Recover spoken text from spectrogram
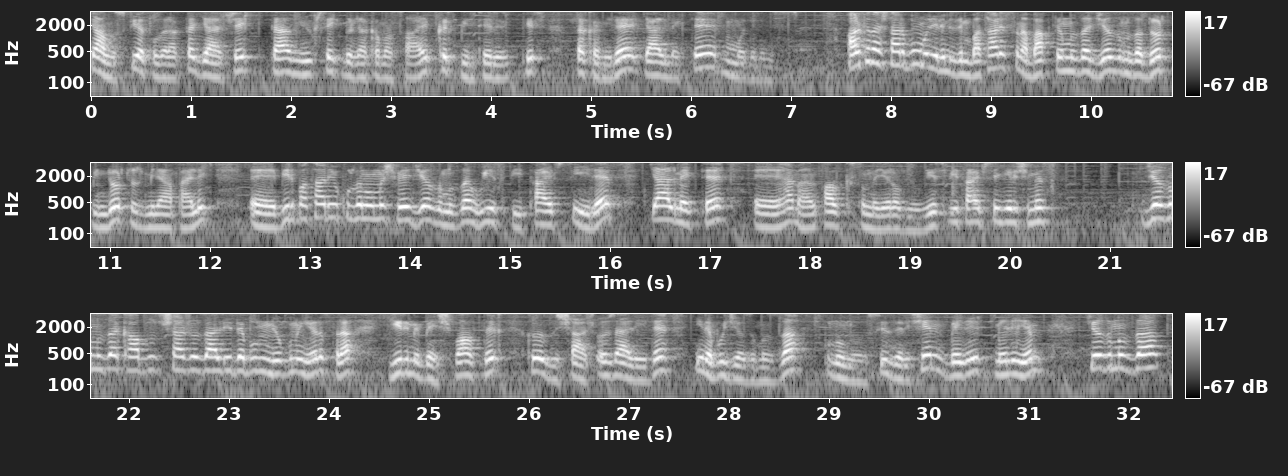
Yalnız fiyat olarak da gerçekten yüksek bir rakama sahip 40.000 TL'lik bir rakam ile gelmekte bu modelimiz. Arkadaşlar bu modelimizin bataryasına baktığımızda cihazımızda 4400 mAh'lik e, bir batarya kullanılmış ve cihazımızda USB Type-C ile gelmekte. E, hemen alt kısımda yer alıyor USB Type-C girişimiz. Cihazımızda kablosuz şarj özelliği de bulunuyor. Bunun yanı sıra 25 wattlık hızlı şarj özelliği de yine bu cihazımızda bulunuyor. Sizler için belirtmeliyim. Cihazımızda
